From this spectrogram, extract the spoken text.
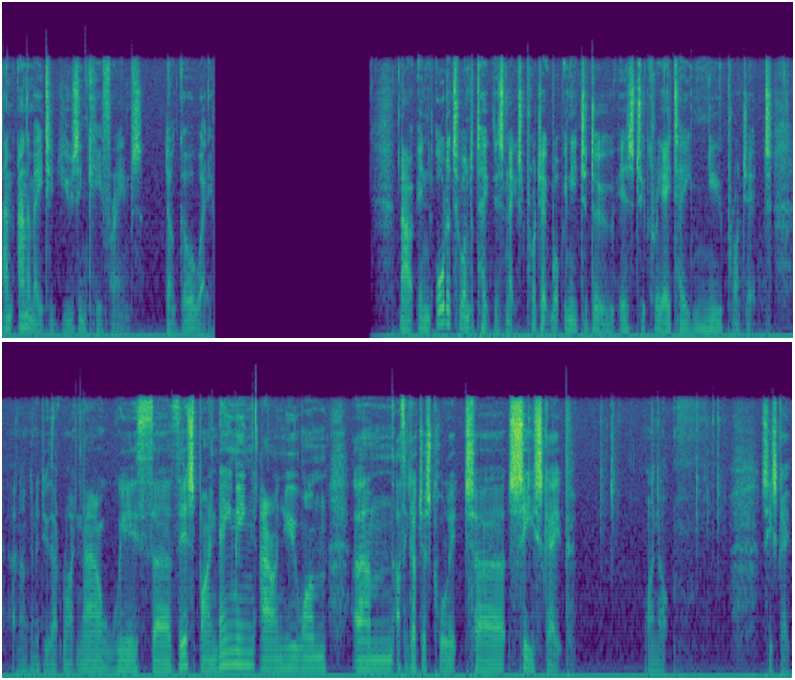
and animated using keyframes. Don't go away. Now in order to undertake this next project what we need to do is to create a new project. And I'm going to do that right now with uh, this by naming our new one. Um, I think I'll just call it uh, Seascape. Why not Seascape.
